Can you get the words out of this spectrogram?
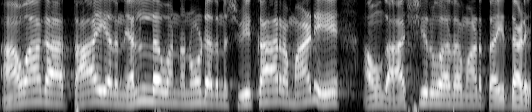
ಆವಾಗ ಆ ತಾಯಿ ಅದನ್ನೆಲ್ಲವನ್ನು ನೋಡಿ ಅದನ್ನು ಸ್ವೀಕಾರ ಮಾಡಿ ಅವಂಗೆ ಆಶೀರ್ವಾದ ಮಾಡ್ತಾ ಇದ್ದಾಳೆ.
